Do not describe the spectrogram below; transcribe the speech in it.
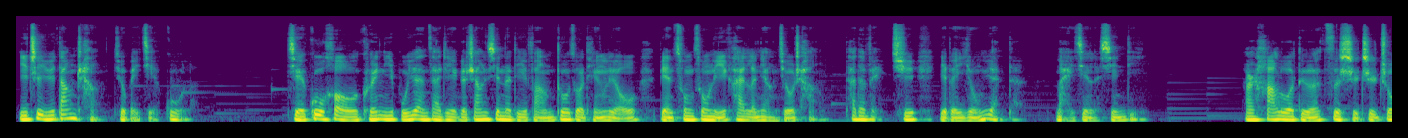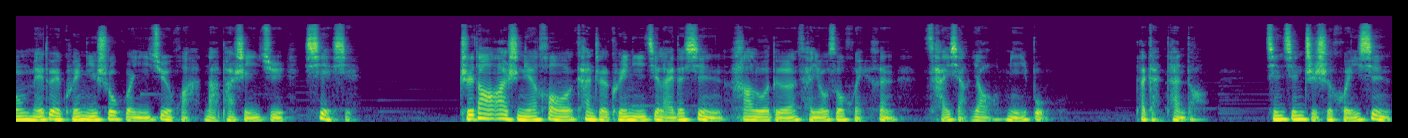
以至于当场就被解雇了。解雇后，奎尼不愿在这个伤心的地方多做停留，便匆匆离开了酿酒厂。他的委屈也被永远地埋进了心底。而哈罗德自始至终没对奎尼说过一句话，哪怕是一句谢谢。直到二十年后，看着奎尼寄来的信，哈罗德才有所悔恨，才想要弥补。他感叹道：“仅仅只是回信，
